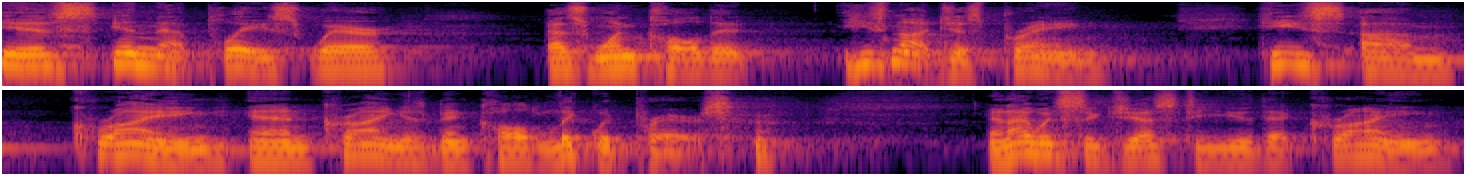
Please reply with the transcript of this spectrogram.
is in that place where, as one called it, he's not just praying, he's um, crying, and crying has been called liquid prayers. and I would suggest to you that crying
